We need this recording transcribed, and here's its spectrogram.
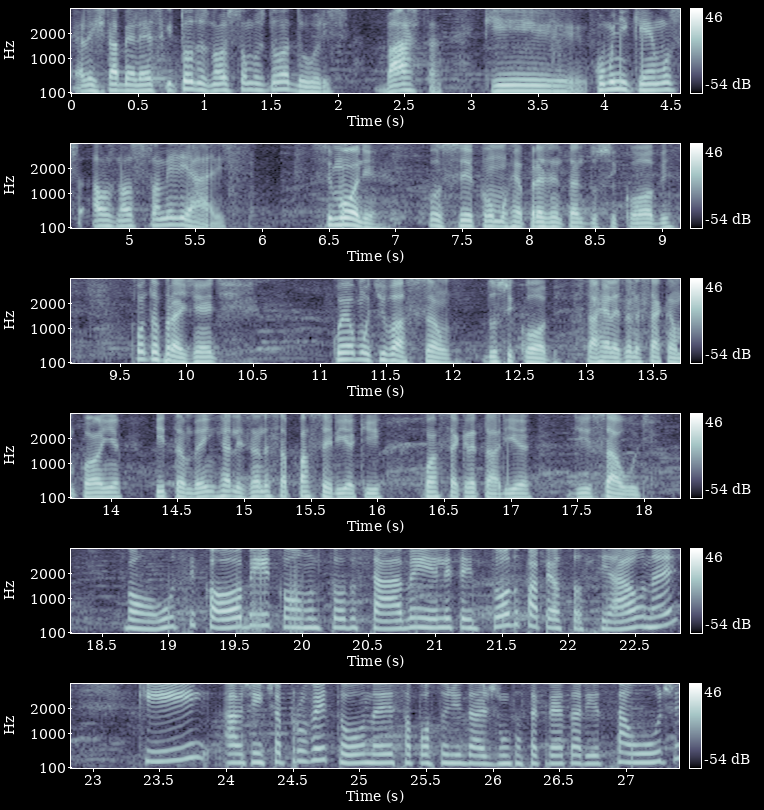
ela estabelece que todos nós somos doadores. Basta que comuniquemos aos nossos familiares. Simone, você como representante do Cicobi, conta pra gente qual é a motivação do Cicobi estar realizando essa campanha e também realizando essa parceria aqui com a Secretaria de Saúde. Bom, o Cicobi, como todos sabem, ele tem todo o papel social, né? Que a gente aproveitou né, essa oportunidade junto à Secretaria de Saúde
